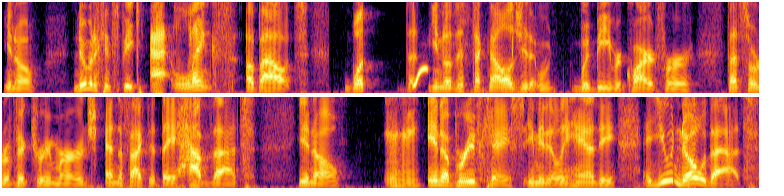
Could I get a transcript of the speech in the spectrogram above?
you know, Newman can speak at length about what the, you know the technology that would, would be required for that sort of victory merge, and the fact that they have that, you know, Mm-hmm. in a briefcase immediately handy, and you know that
